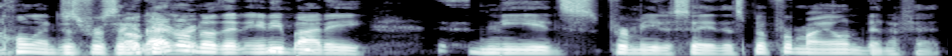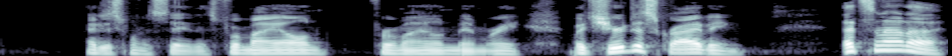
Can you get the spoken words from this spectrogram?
Hold on, just for a second. Okay, I don't right. know that anybody needs for me to say this, but for my own benefit, I just want to say this for my own for my own memory. What you're describing, that's not a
